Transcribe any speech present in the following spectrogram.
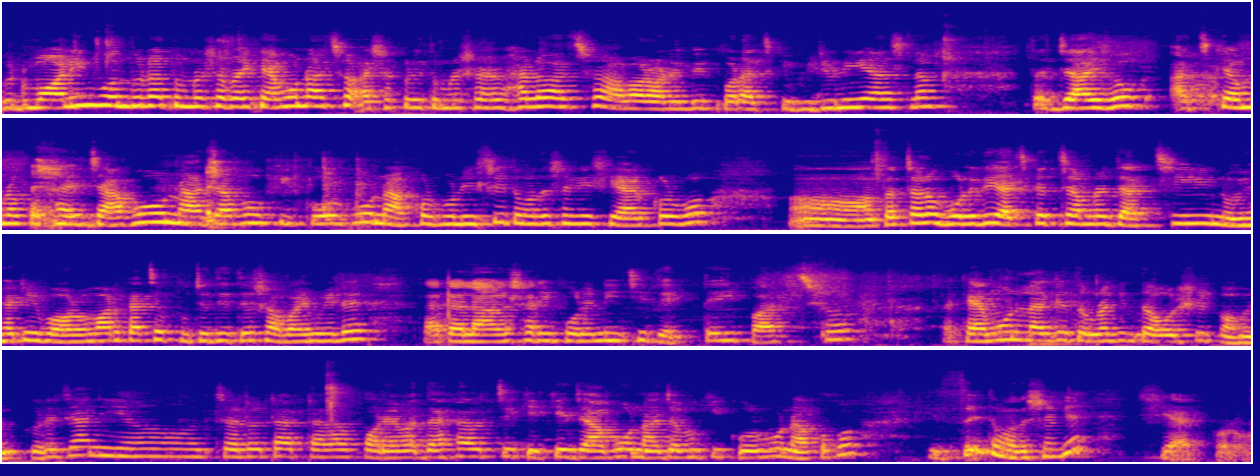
Good morning বন্ধুরা, তোমরা সবাই কেমন আছো? আশা করি তোমরা সবাই ভালো আছো। আবার অনেকদিন পর আজকে ভিডিও নিয়ে আসলাম। তা যাই হোক, আজকে আমরা কোথায় যাব, না যাব, কি করব, না করব নিশ্চয়ই তোমাদের সঙ্গে শেয়ার করব। তা চলো বলে দিই, আজকে হচ্ছে আমরা যাচ্ছি নৈহাটি বড়মার কাছে পুজো দিতে সবাই মিলে। একটা লাল শাড়ি পরে নিয়েছি, দেখতেই পাচ্ছ। তা কেমন লাগে তোমরা কিন্তু অবশ্যই কমেন্ট করে জানিও। চলো, টাটা। পরে আবার দেখা হচ্ছে কে কে যাব, না যাব, কি করব, না করব, নিশ্চয়ই তোমাদের সঙ্গে শেয়ার করব।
